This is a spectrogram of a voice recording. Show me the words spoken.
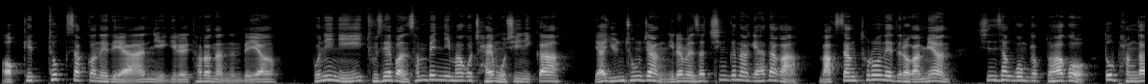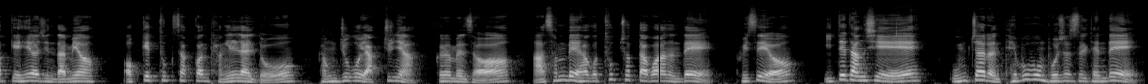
어깨툭 사건에 대한 얘기를 털어놨는데요. 본인이 두세 번 선배님하고 잘 모시니까 야 윤 총장 이러면서 친근하게 하다가 막상 토론에 들어가면 신상 공격도 하고 또 반갑게 헤어진다며 어깨툭 사건 당일날도 병 주고 약 주냐 그러면서 아 선배 하고 툭 쳤다고 하는데 글쎄요 이때 당시에 움짤은 대부분 보셨을 텐데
